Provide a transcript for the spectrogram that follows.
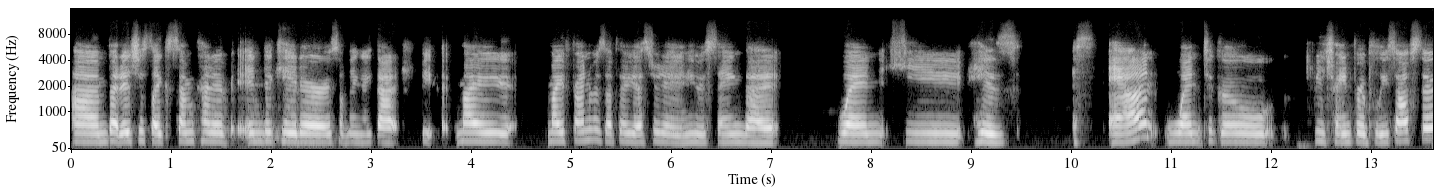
Um, but it's just like some kind of indicator or something like that. My my friend was up there yesterday and he was saying that when he his aunt went to go be trained for a police officer,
